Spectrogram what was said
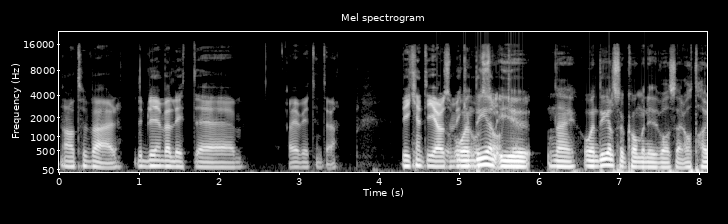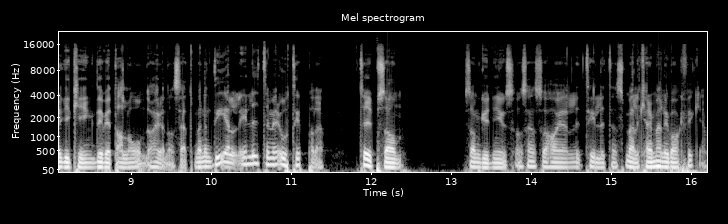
Ja, tyvärr. Det blir en väldigt... Eh, ja, jag vet inte. Vi kan inte göra så mycket och en åt del saker. är ju, nej, och en del så kommer ni vara så här, ja Tiger King, det vet alla om, det har jag redan sett. Men en del är lite mer otippade. Typ som, som Good News. Och sen så har jag till liten smällkaramell i bakfickan.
